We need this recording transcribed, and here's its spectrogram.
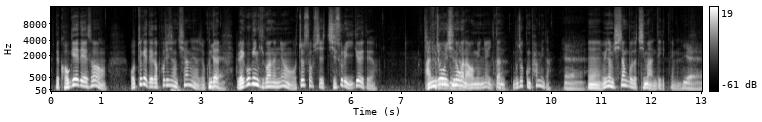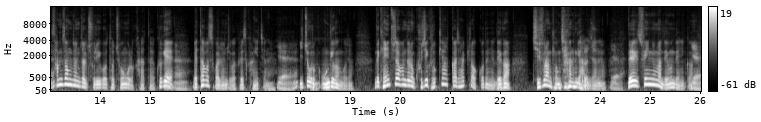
근데 거기에 대해서 어떻게 내가 포지션을 취하느냐죠. 근데 예. 외국인 기관은요 어쩔 수 없이 지수를 이겨야 돼요. 안 좋은 신호가 나오면요 일단 네. 무조건 팝니다. 예. 예. 왜냐하면 시장보다 지면 안 되기 때문에. 예. 삼성전자를 줄이고 더 좋은 걸로 갈았다요. 그게 예. 예. 메타버스 관련주가 그래서 강했잖아요. 예. 이쪽으로 음. 옮겨간 거죠. 근데 개인 투자분들은 굳이 그렇게까지 할 필요 없거든요. 음. 내가 지수랑 경쟁하는 게 그렇지. 아니잖아요. 예. 내 수익률만 내면 되니까. 예.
